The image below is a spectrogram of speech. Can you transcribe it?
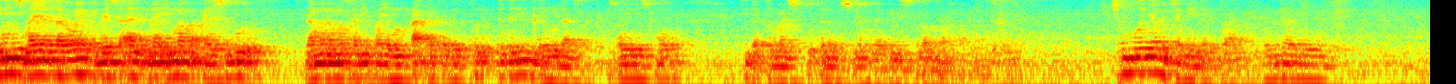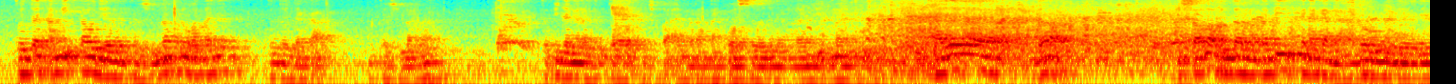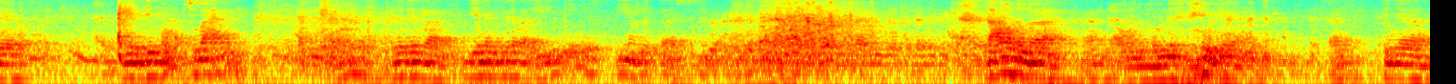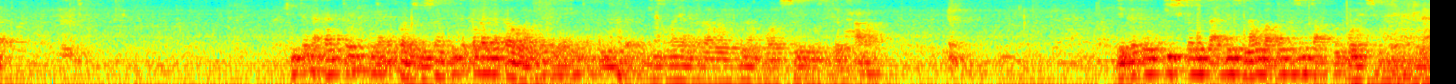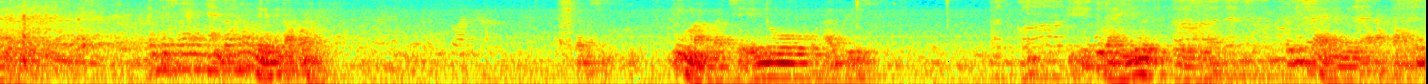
Ini semayang tarawih kebiasaan imam-imam akan sebut nama-nama khalifah yang empat dan betul dari dari ulas. So ini semua tidak termasuk dalam sunnah Nabi sallallahu alaihi wasallam. Cumanya macam ni tuan-tuan. Benda ni Tuan-tuan ambil tahu dia bukan sunnah kalau orang tanya tuan-tuan cakap bukan sunnah lah. Tapi janganlah tuan-tuan buat percobaan merampah puasa dengan mandi mandi. Saya dah InsyaAllah tuan-tuan Tapi kadang-kadang dia, dia, dia dia, buat percubaan ni. Dia, dia buat dia nanti kata ini mesti letas dakwah dulu lah. Kan? dakwah dulu boleh kan? artinya kita nak kata nak tuan susah? Kita kebanyakan orang kita tengok ini tak pernah ada pergi semayang terawih pernah puasa di masjidil haram. Dia kata ish kalau tak ada selawat pun rasa tak apa boleh semayang Semayang masjidil haram dia kata tak apa Imam baca elok habis. Itu kita. Semayang ni tak tak ada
